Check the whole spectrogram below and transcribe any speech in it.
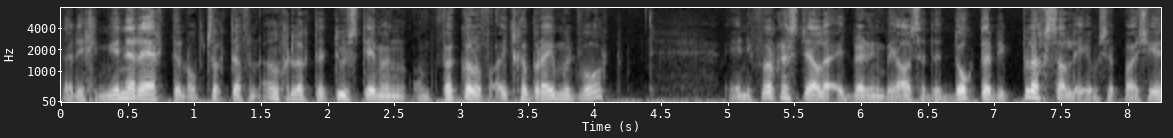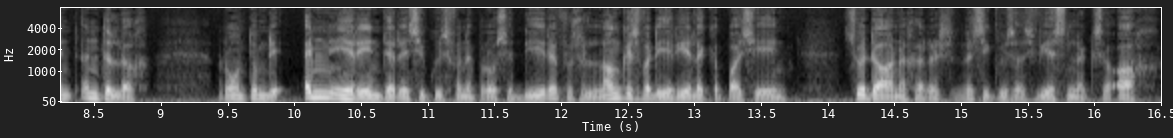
dat die gemeenereg ten opsigte van ingeligte toestemming ontwikkel of uitgebrei moet word. En die voorgestelde uitbreiding behels dat 'n dokter die plig sal hê om sy pasiënt in te lig rondom die inherente risiko's van 'n prosedure vir solank as wat die redelike pasiënt sodanige risiko's as wesentlik sou ag.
